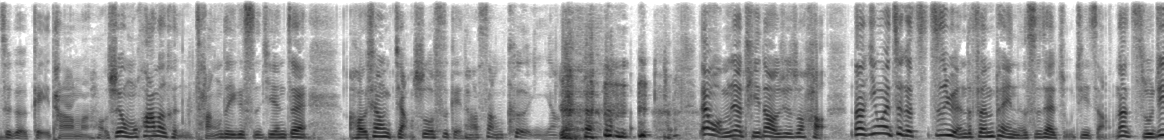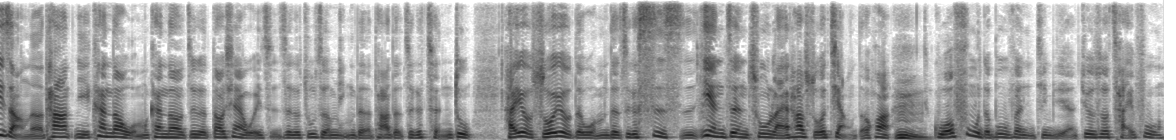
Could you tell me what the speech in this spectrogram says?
这个给他嘛，好，所以我们花了很长的一个时间在，好像讲说是给他上课一样。但我们要提到的就是说，好，那因为这个资源的分配呢是在主机长，那主机长呢，他你看到我们看到这个到现在为止，这个朱泽明的他的这个程度，还有所有的我们的这个事实验证出来，他所讲的话，嗯，国富的部分你记不记得？就是说财富。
